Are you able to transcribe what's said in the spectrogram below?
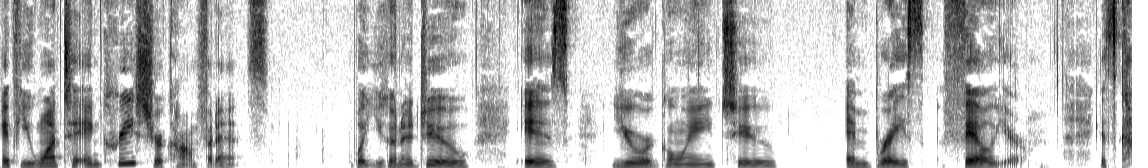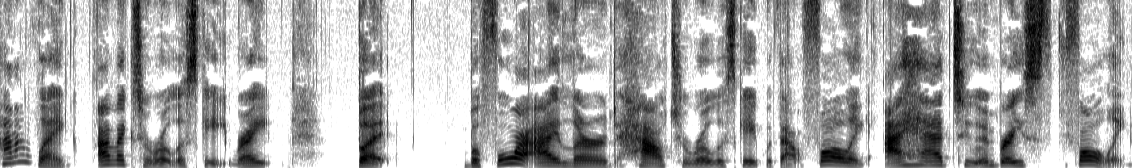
if you want to increase your confidence, what you're going to do is you are going to embrace failure. It's kind of like I like to roller skate, right? But before I learned how to roller skate without falling, I had to embrace falling.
